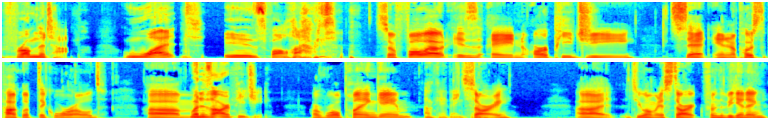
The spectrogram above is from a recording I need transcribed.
from the top. What is Fallout? So Fallout is an RPG set in a post-apocalyptic world. Um, what is an RPG? A role-playing game. Okay, thank you. Sorry. Uh, do you want me to start from the beginning?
